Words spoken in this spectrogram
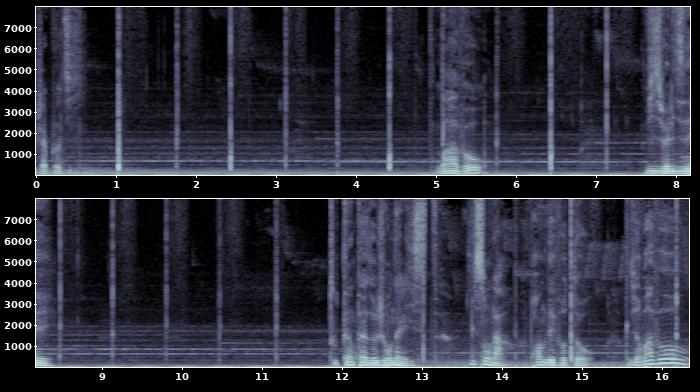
J'applaudis. Bravo. Visualisez tout un tas de journalistes qui sont là à prendre des photos, dire bravo,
